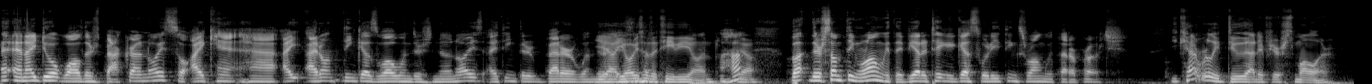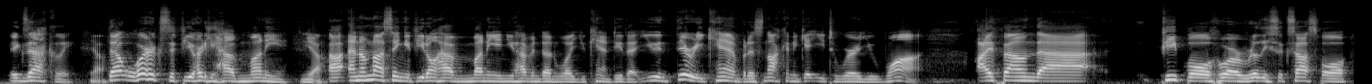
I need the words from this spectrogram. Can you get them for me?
And, and, I do it while there's background noise, so I can't have. I, I don't think as well when there's no noise. I think they're better when. Yeah, you always have the TV on. Uh huh. Yeah. But there's something wrong with it. If you had to take a guess, what do you think's wrong with that approach? You can't really do that if you're smaller. Exactly. Yeah. That works if you already have money. Yeah. Uh, and I'm not saying if you don't have money and you haven't done well, you can't do that. You, in theory, can, but it's not going to get you to where you want. I found that people who are really successful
